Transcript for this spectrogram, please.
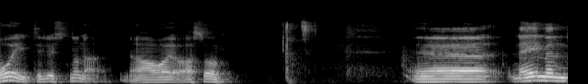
Oj, till lyssnarna? Ja, alltså. Eh, nej, men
